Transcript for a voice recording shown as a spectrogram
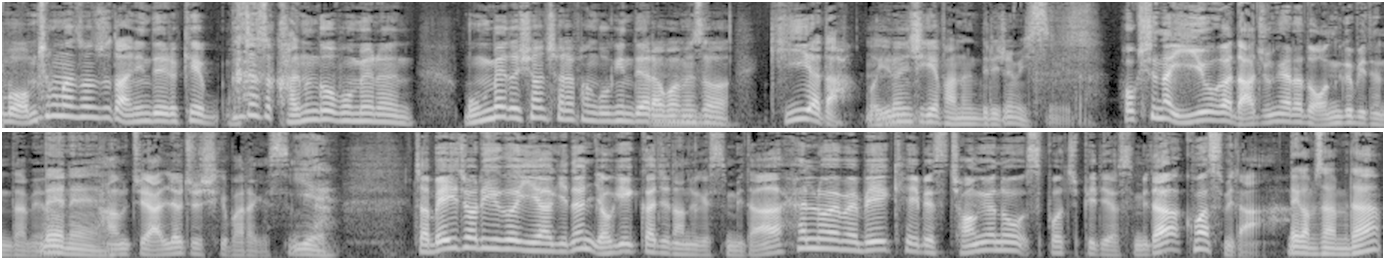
뭐 엄청난 선수도 아닌데 이렇게 혼자서 가는 거 보면은 몸매도 시원찮을 판국인데라고 음. 하면서 기이하다. 뭐 이런 음. 식의 반응들이 좀 있습니다. 혹시나 이유가 나중에라도 언급이 된다면 네네. 다음 주에 알려주시기 바라겠습니다. 예. 자 메이저리그 이야기는 여기까지 나누겠습니다. Hello MLB KBS 정현호 스포츠 PD였습니다. 고맙습니다. 네 감사합니다.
